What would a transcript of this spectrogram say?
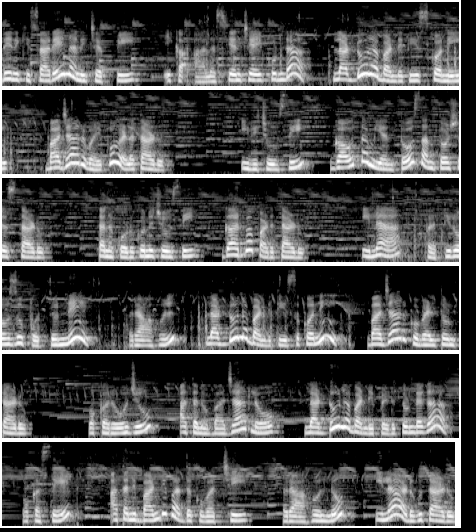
దీనికి సరేనని చెప్పి ఇక ఆలస్యం చేయకుండా లడ్డూల బండి తీసుకొని బజారు వైపు వెళతాడు. ఇది చూసి గౌతమ్ ఎంతో సంతోషిస్తాడు. తన కొడుకును చూసి గర్వపడతాడు. ఇలా ప్రతిరోజు పొద్దున్నే రాహుల్ లడ్డూల బండి తీసుకొని బజారుకు వెళ్తుంటాడు. ఒకరోజు అతను బజార్లో లడ్డూల బండి పెడుతుండగా ఒక సేట్ అతని బండి వద్దకు వచ్చి రాహుల్ను ఇలా అడుగుతాడు.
